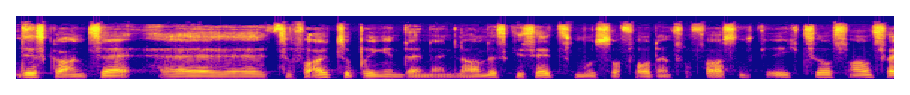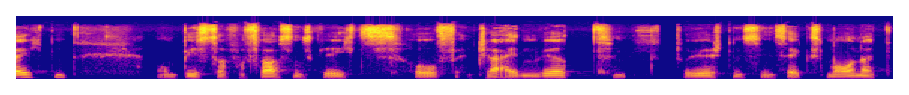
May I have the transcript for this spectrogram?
das Ganze äh, zu Fall zu bringen. Denn ein Landesgesetz muss er vor dem Verfassungsgerichtshof anfechten und bis der Verfassungsgerichtshof entscheiden wird, frühestens in sechs Monaten,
